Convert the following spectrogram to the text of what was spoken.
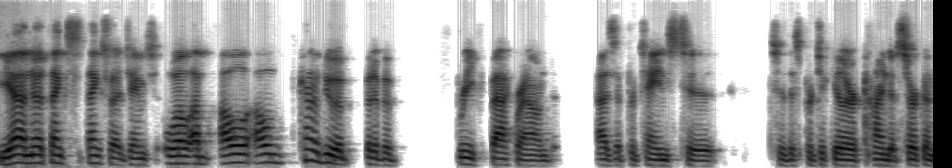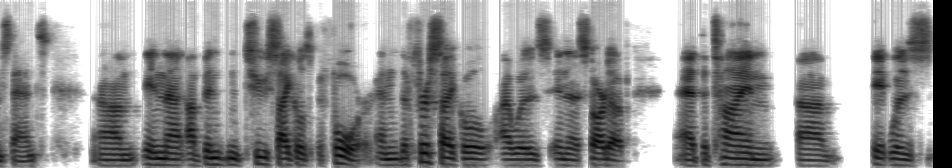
Yeah, no, thanks, thanks for that, James. Well, um, I'll I'll kind of do a bit of a brief background as it pertains to to this particular kind of circumstance. Um, in that I've been in two cycles before, and the first cycle I was in a startup. At the time, um, it was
